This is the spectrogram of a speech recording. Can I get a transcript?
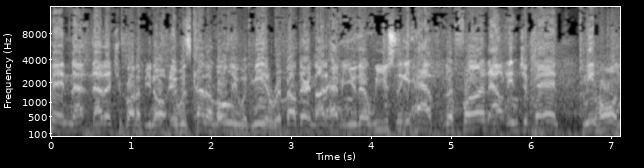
Man, now, now that you brought up, you know, it was kind of lonely with me and Rip out there and not having you there. We used to have the fun out in Japan. Nihon.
